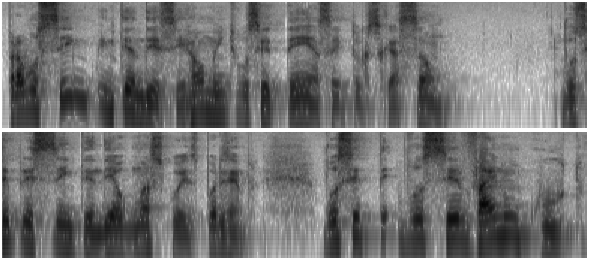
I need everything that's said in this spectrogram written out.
Para você entender se realmente você tem essa intoxicação, você precisa entender algumas coisas. Por exemplo, você, te, você vai num culto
